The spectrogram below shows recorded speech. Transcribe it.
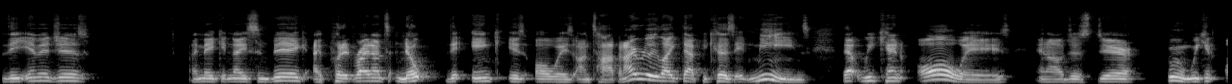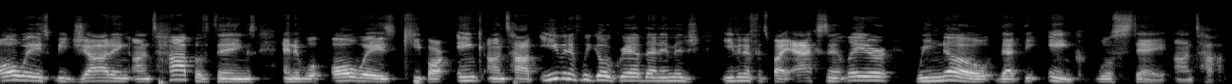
the images. I make it nice and big. I put it right on. T- nope, the ink is always on top. And I really like that because it means that we can always, and I'll just dare boom, we can always be jotting on top of things and it will always keep our ink on top. Even if we go grab that image, even if it's by accident later, we know that the ink will stay on top.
